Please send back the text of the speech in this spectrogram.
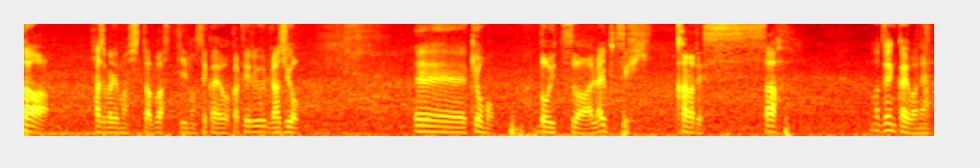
さあ始まりましたバスティの世界をかけるラジオ、えー、今日もドイツはライプツィヒからです。さあ、まあ、前回はね、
